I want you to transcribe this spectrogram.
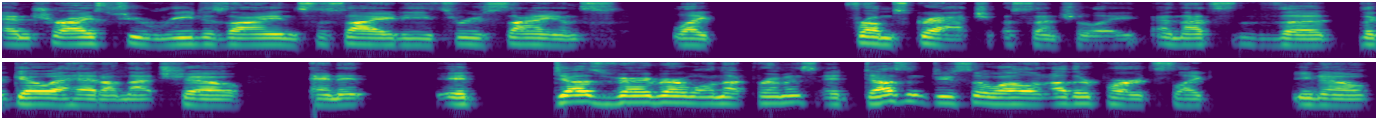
and tries to redesign society through science, like from scratch, essentially. And that's the the go ahead on that show, and it it does very very well on that premise. It doesn't do so well in other parts, like you know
